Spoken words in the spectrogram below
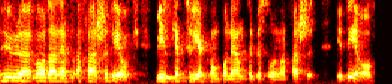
hur, vad är en affärsidé och vilka tre komponenter består en affärsidé av?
